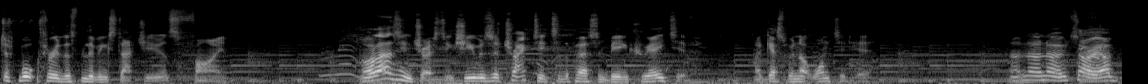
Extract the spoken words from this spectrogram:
just walk through this living statue. It's fine. Well, that's interesting. She was attracted to the person being creative. I guess we're not wanted here. No, no, no. Sorry, I.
